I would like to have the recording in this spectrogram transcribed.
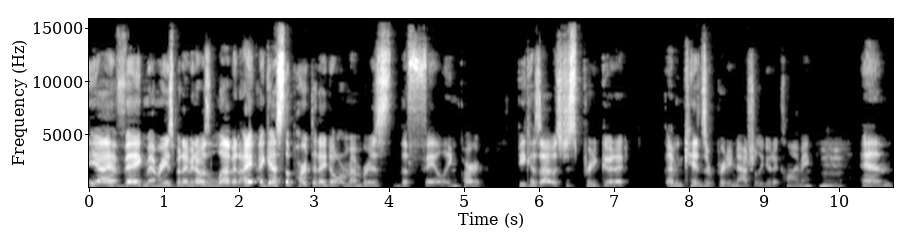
yeah, I have vague memories, but I mean, I was 11. I, I guess the part that I don't remember is the failing part because I was just pretty good at. I mean, kids are pretty naturally good at climbing, mhm. and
